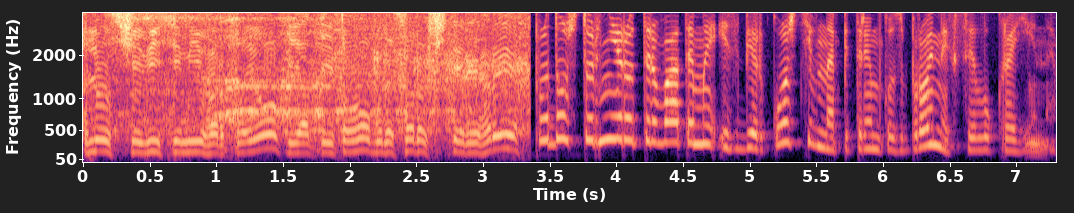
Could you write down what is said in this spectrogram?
плюс ще 8 ігор плей-офф. І того буде 44 гри. Продовж турніру триватиме і збір коштів на підтримку Збройних сил України.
